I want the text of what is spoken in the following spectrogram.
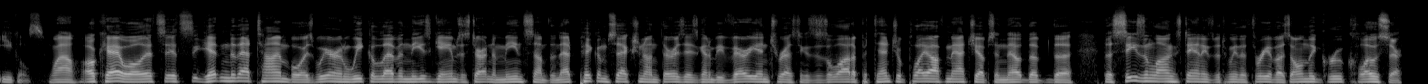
Eagles. Wow. Okay. Well, it's it's getting to that time, boys. We are in week 11. These games are starting to mean something. That pick'em section on Thursday is going to be very interesting because there's a lot of potential playoff matchups, and the the the, the season long standings between the three of us only grew closer.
